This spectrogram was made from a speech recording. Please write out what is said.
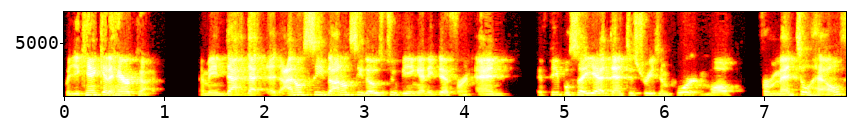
but you can't get a haircut. I mean, that that I don't see I don't see those two being any different. And if people say, yeah, dentistry is important, well, for mental health,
